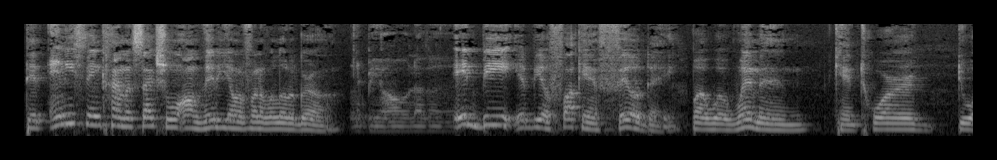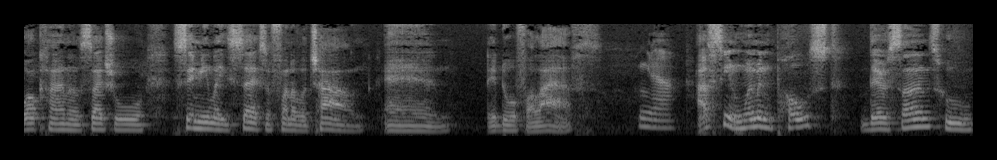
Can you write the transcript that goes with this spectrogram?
did anything kind of sexual on video in front of a little girl, it'd be a whole nother. it'd be it'd be a fucking field day. But with women can twerk, do all kind of sexual simulate sex in front of a child, and they do it for laughs. Yeah. I've seen women post their sons who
